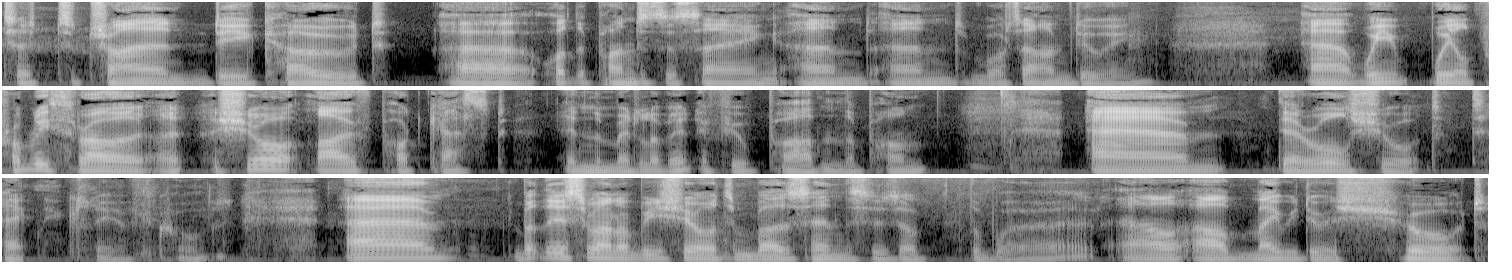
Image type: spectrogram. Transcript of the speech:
to, to try and decode uh, what the punters are saying and, and what I'm doing. Uh, we, we'll probably throw a, a short live podcast in the middle of it, if you'll pardon the pun. Um, they're all short, technically, of course. Um, but this one will be short in both senses of the word. I'll, I'll maybe do a short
